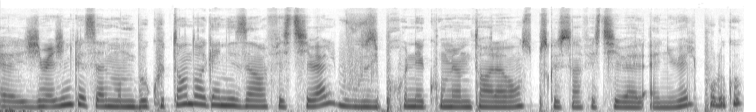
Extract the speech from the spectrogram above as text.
Euh, J'imagine que ça demande beaucoup de temps d'organiser un festival. Vous vous y prenez combien de temps à l'avance? Parce que c'est un festival annuel pour le coup.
